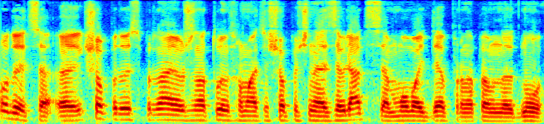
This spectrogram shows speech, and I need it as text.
Ну, дивіться, е, якщо подивитися принаймні вже на ту інформацію, що починає з'являтися, мова йде про напевно одну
